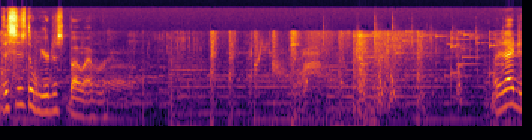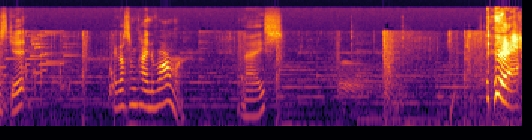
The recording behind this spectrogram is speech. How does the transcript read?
This is the weirdest bow ever. What did I just get? I got some kind of armor. Nice.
